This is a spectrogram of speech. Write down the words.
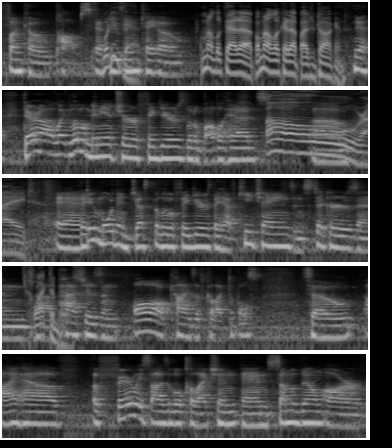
Funko Pops. F What U? N K O. I'm gonna look that up. I'm gonna look it up as you're talking. Yeah, they're uh, like little miniature figures, little bobbleheads. Oh, Um, right. And they do more than just the little figures. They have keychains and stickers and uh, Collectibles. patches and all kinds of collectibles. So I have a fairly sizable collection, and some of them are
